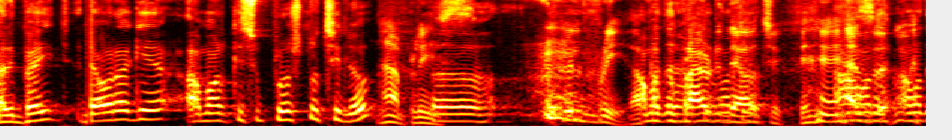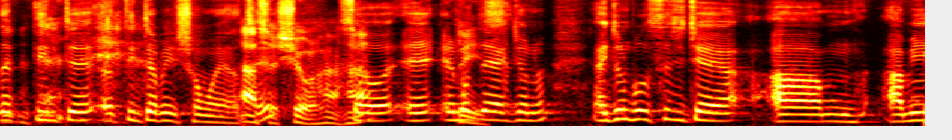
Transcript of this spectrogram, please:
আরিফ ভাই যাওয়ার আগে আমার কিছু প্রশ্ন ছিল। হ্যাঁ, please. ফিল ফ্রি আমাদের প্রায়োরিটি দেওয়া উচিত। আমাদের তিনটে তিনটা মিনিট সময় আছে। আচ্ছা, sure, হ্যাঁ, So, হ্যাঁ। এর মধ্যে একজন একজন বলছে যে আমি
